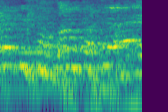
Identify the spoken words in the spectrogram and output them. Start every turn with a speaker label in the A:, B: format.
A: agarran de esas sea.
